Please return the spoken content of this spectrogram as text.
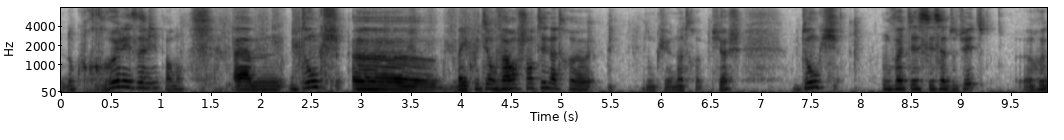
donc re les amis pardon. Euh, donc euh, bah écoutez on va enchanter notre donc euh, notre pioche. Donc on va tester ça tout de suite. Re...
